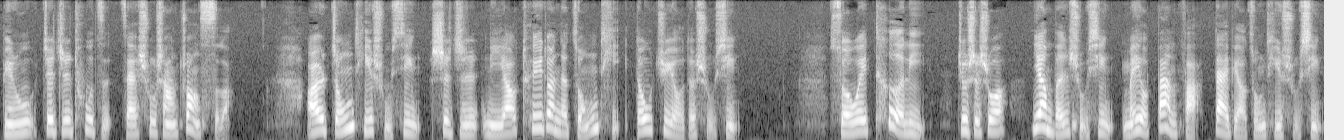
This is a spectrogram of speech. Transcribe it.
比如这只兔子在树上撞死了；而总体属性是指你要推断的总体都具有的属性。所谓特例，就是说。样本属性没有办法代表总体属性，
